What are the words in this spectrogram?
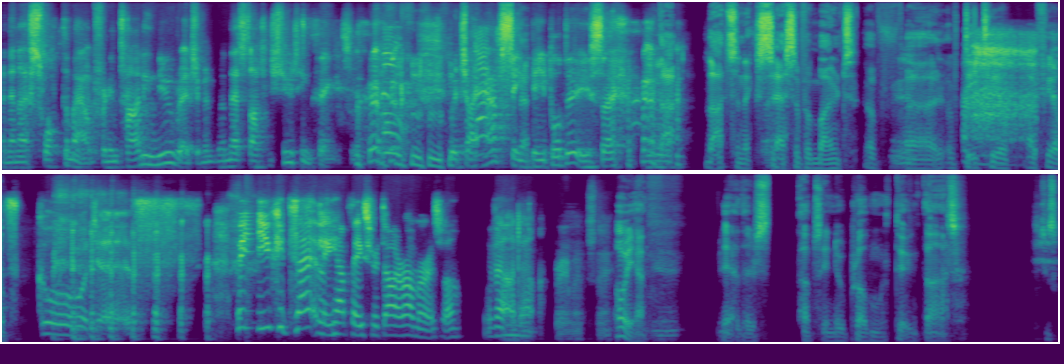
And then I swap them out for an entirely new regiment when they're starting shooting things, which I have seen people do. So that, that's an excessive amount of, yeah. uh, of detail, I feel. That's gorgeous. but you could certainly have these for diorama as well, without mm, a doubt. Very much so. Oh, yeah. yeah. Yeah, there's absolutely no problem with doing that. Just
